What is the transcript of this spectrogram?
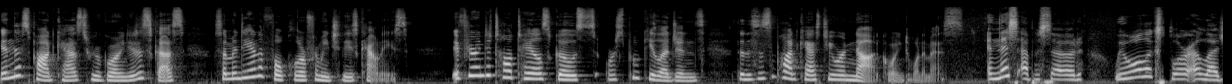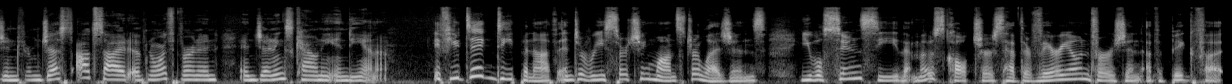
In this podcast, we are going to discuss some Indiana folklore from each of these counties. If you're into tall tales, ghosts, or spooky legends, then this is a podcast you are not going to want to miss. In this episode, we will explore a legend from just outside of North Vernon in Jennings County, Indiana. If you dig deep enough into researching monster legends, you will soon see that most cultures have their very own version of a Bigfoot,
